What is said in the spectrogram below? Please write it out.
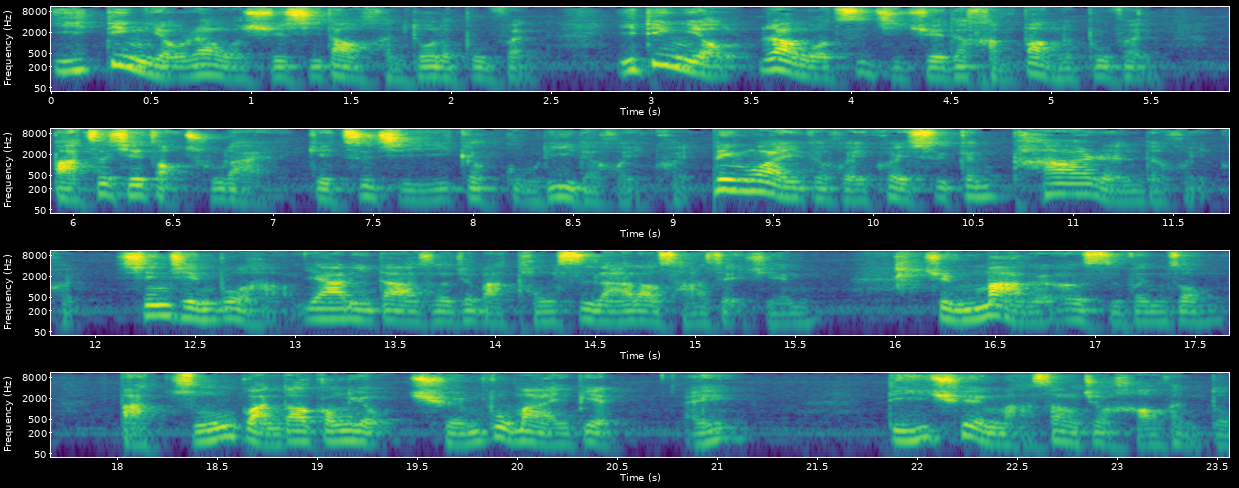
一定有让我学习到很多的部分，一定有让我自己觉得很棒的部分。把这些找出来，给自己一个鼓励的回馈。另外一个回馈是跟他人的回馈。心情不好、压力大的时候，就把同事拉到茶水间，去骂个二十分钟，把主管到工友全部骂一遍。哎。的确，马上就好很多。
